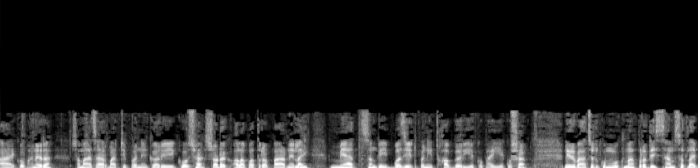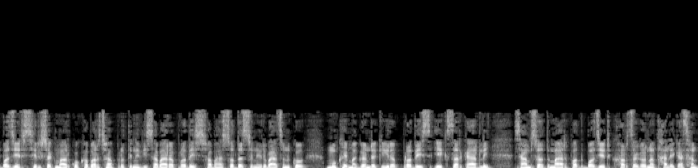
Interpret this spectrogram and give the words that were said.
आएको भनेर समाचारमा टिप्पणी गरिएको छ। सड़क अलपत्र पार्नेलाई म्यादसँगै बजेट पनि थप गरिएको पाइएको छ। निर्वाचनको मुखमा प्रदेश सांसदलाई बजेट शीर्षकमा अर्को खबर छ। प्रतिनिधि सभा र प्रदेश सभा सदस्य निर्वाचनको मुखैमा गण्डकी र प्रदेश एक सरकारले सांसद मार्फत बजेट खर्च गर्न थालेका छन्।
